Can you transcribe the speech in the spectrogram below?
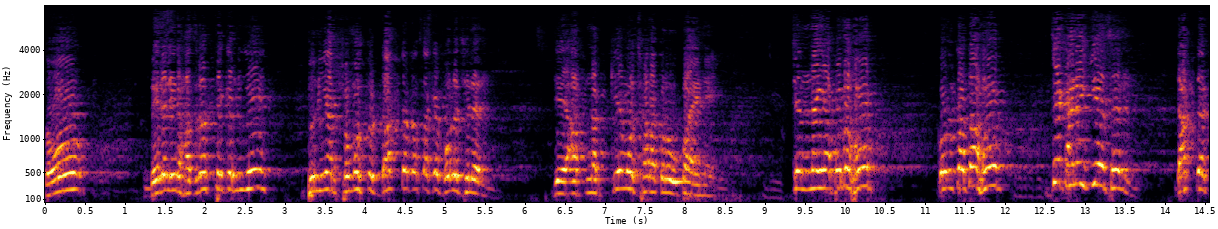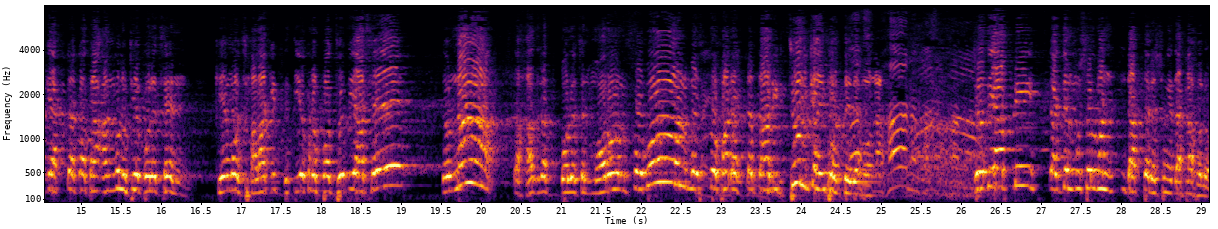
তো বেরেলির হাজরত থেকে নিয়ে দুনিয়ার সমস্ত ডাক্তাররা তাকে বলেছিলেন যে আপনার কেমো ছাড়া কোনো উপায় নেই। চেন্নাই আপোলো হোক কলকাতা হোক যেখানেই গিয়েছেন ডাক্তারকে একটা কথা আঙ্গুল উঠিয়ে বলেছেন কেমো ছাড়া কি দ্বিতীয় কোনো পদ্ধতি আছে? তো না হাজরত বলেছেন মরণ কবুল মোস্তফার একটা দাড়ির চুলকে আমি পড়তে দেবো না। যদি আপনি একজন মুসলমান ডাক্তারের সঙ্গে দেখা হলো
